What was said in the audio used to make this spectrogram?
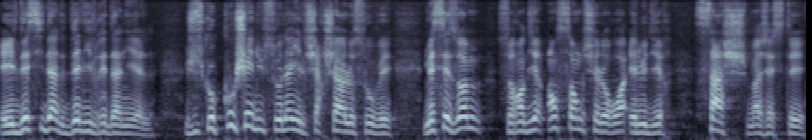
et il décida de délivrer Daniel. Jusqu'au coucher du soleil, il chercha à le sauver. Mais ces hommes se rendirent ensemble chez le roi et lui dirent Sache, Majesté,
